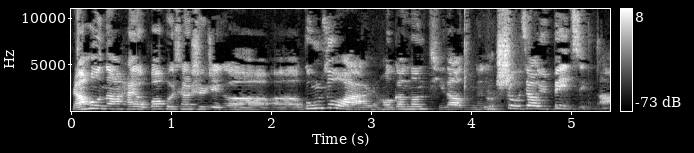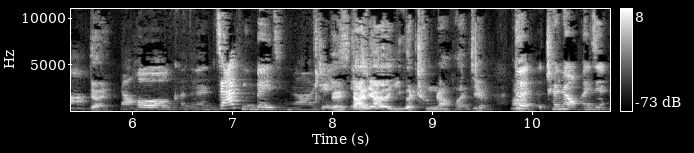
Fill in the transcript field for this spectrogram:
然后呢，还有包括像是这个呃工作啊，然后刚刚提到可能受教育背景啊，对，然后可能家庭背景啊这一对些，大家的一个成长环境。啊、对成长环境，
